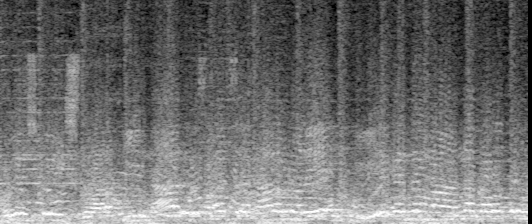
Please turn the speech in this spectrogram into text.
పోలీస్ క్లినిక్స్ ద్వారా ఈ నాలుగు సంవత్సరాల కాలంలోనే ఏకంగా మా అన్న ప్రభుత్వం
